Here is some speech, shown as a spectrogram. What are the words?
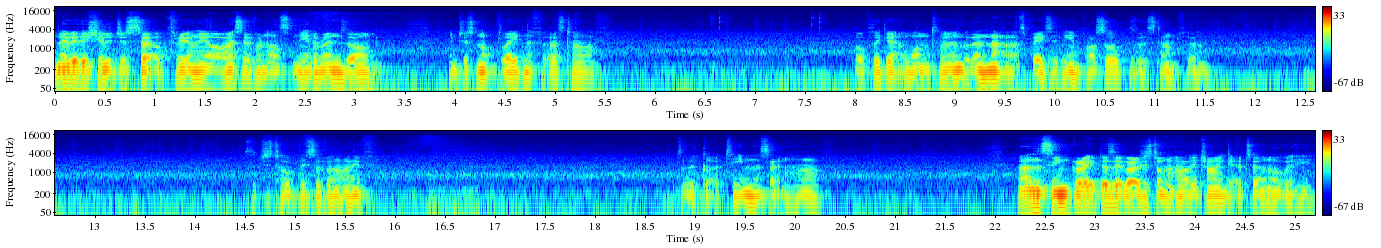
Maybe they should have just set up three on the LOS, everyone else near the end zone, and just not played in the first half. Hopefully get one turn, but then that, that's basically impossible because of the stand firm. So just hope they survive. So they've got a team in the second half. That doesn't seem great, does it? But I just don't know how they try and get a turnover here.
